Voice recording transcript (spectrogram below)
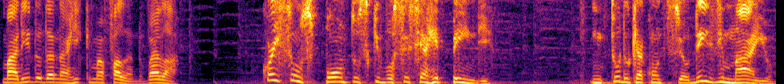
marido da Ana Hickman, falando. Vai lá. Quais são os pontos que você se arrepende em tudo que aconteceu, desde maio,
